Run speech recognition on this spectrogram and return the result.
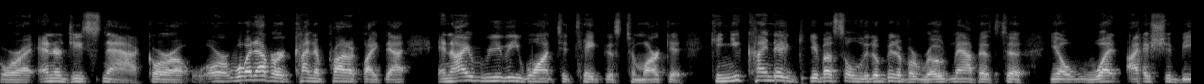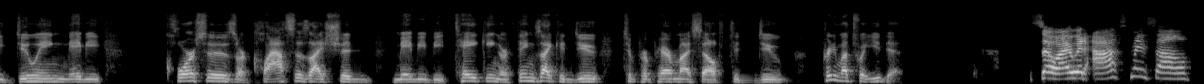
or an energy snack or a, or whatever kind of product like that and i really want to take this to market. Can you kind of give us a little bit of a roadmap as to you know what i should be doing maybe courses or classes i should maybe be taking or things i could do to prepare myself to do pretty much what you did? So i would ask myself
